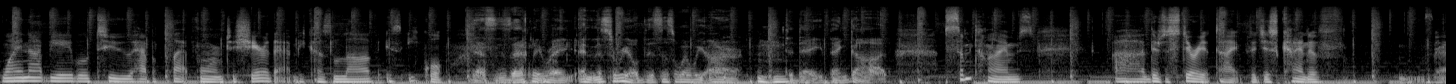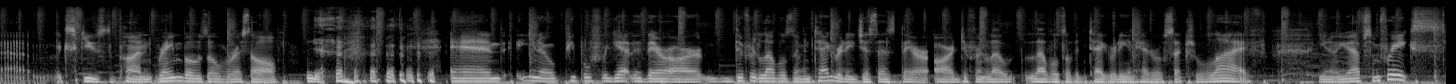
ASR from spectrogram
Why not be able to have a platform to share that? Because love is equal. That's exactly right. And it's real. This is where we are today. Thank God. sometimes uh, there's a stereotype that just kind of, uh, excuse the pun, rainbows over us all. Yeah. And, you know, people forget that there are different levels of integrity, just as there are different lev- levels of integrity in heterosexual life. You know, you have some freaks.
